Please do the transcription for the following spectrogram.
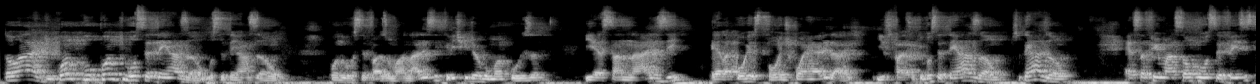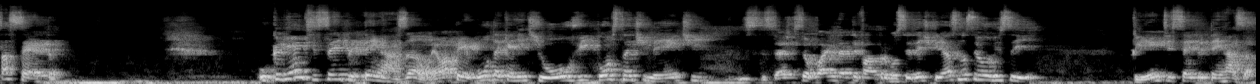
Então, ah, quando, quando você tem razão? Você tem razão quando você faz uma análise crítica de alguma coisa e essa análise ela corresponde com a realidade. Isso faz com que você tenha razão. Você tem razão. Essa afirmação que você fez está certa. O cliente sempre tem razão? É uma pergunta que a gente ouve constantemente. Acho que seu pai deve ter falado para você desde criança, você ouve isso aí. O cliente sempre tem razão.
